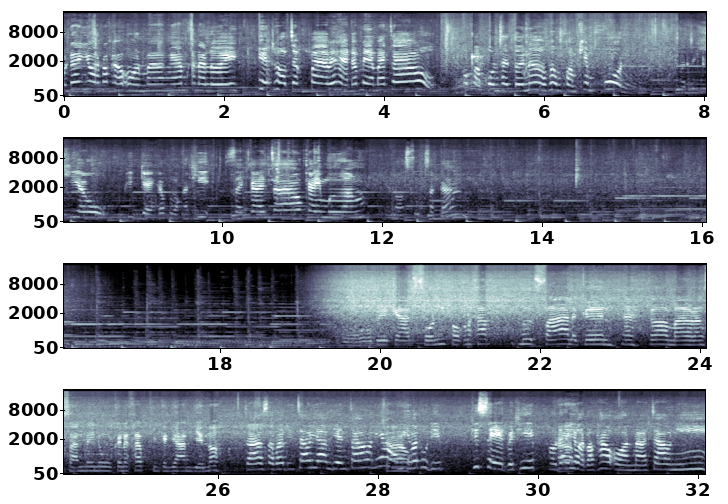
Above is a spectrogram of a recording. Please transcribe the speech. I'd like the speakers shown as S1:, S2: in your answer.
S1: เขาได้ยอดมะพร้าวอ่อนมางามขนาดเลยเห็ดทอบจากป่าไปหากับแม่มาเจ้าเอาปรับปนใส่เตยเนอร์เพิ่มความเข้มข้น เราจะเคี่ยวพริกแกงกับหัวกะทิใส่ไก่เจ้าไก่เมืองเดี๋ยวรอสุกสักก้านโอ้บรรยากาศฝนตกนะครับ มืดฟ้าเหลือเกินอะก็มารังสรรค์เมนูกันนะครับ กินกันยามเย็นเนาะจ้าสวัสดีเจ้ายามเย็นเจ้านี่เรา
S2: เจ้ามี
S1: มีวัตถุดิบ พิเศษไปที่เขาได้
S2: ครับ
S1: หยอดมะพร้าวอ่อนมาเจ้านี่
